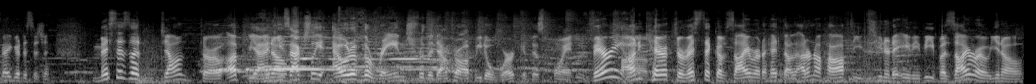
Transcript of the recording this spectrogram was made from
very good decision. Misses a down throw up. Yeah, you know, he's actually out of the range for the down throw up B to work at this point. very um, uncharacteristic of Xyro to hit those. I don't know how often you tune into ABB, but Xyro, you know,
